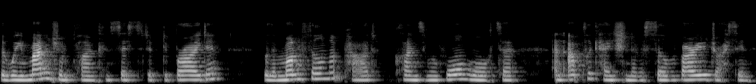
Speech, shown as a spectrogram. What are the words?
The wound management plan consisted of debriding with a monofilament pad, cleansing with warm water, and application of a silver barrier dressing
